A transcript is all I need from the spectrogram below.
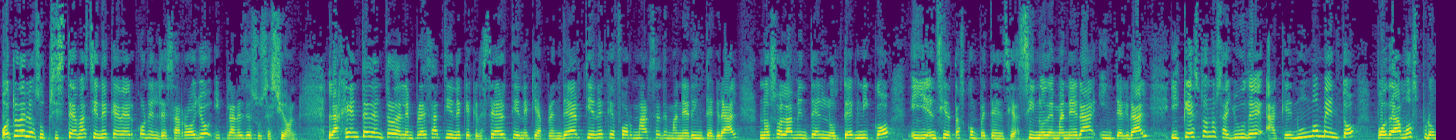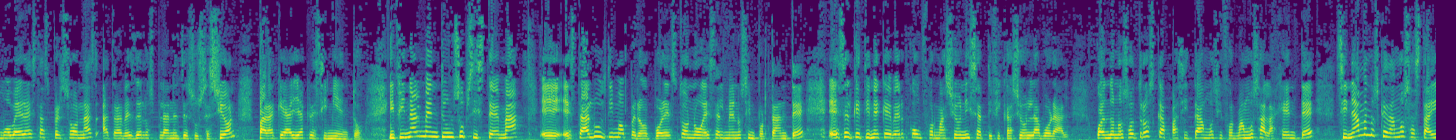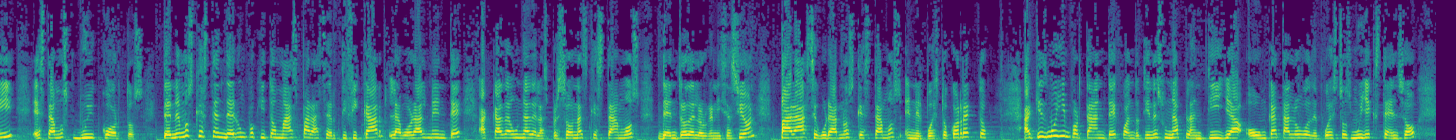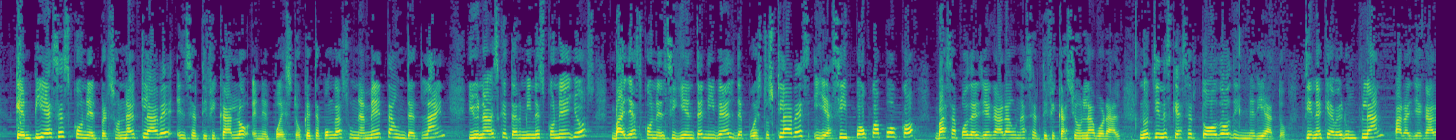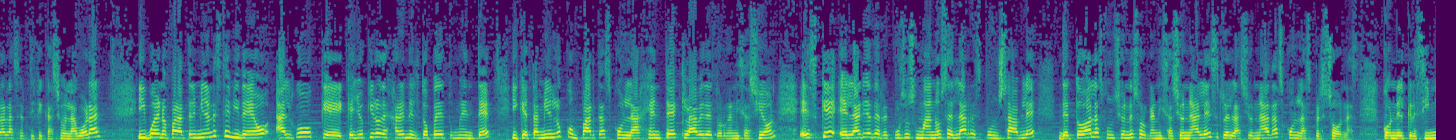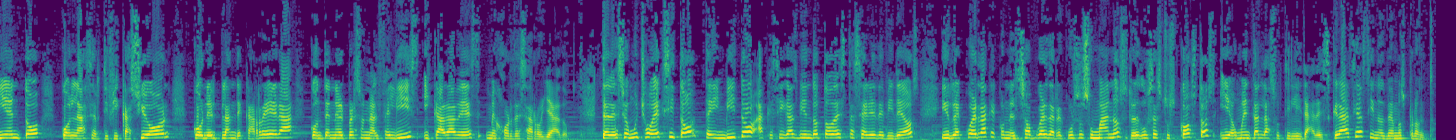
Otro de los subsistemas tiene que ver con el desarrollo y planes de sucesión. La gente dentro de la empresa tiene que crecer, tiene que aprender, tiene que formarse de manera integral, no solamente en lo técnico y en ciertas competencias sino de manera integral y que esto nos ayude a que en un momento podamos promover a estas personas a través de los planes de sucesión para que haya crecimiento. Y finalmente un subsistema eh, está al último, pero por esto no es el menos importante, es el que tiene que ver con formación y certificación laboral. Cuando nosotros capacitamos y formamos a la gente, si nada más nos quedamos hasta ahí, estamos muy cortos. Tenemos que extender un poquito más para certificar laboralmente a cada una de las personas que estamos dentro de la organización para asegurarnos que estamos en el puesto correcto. Aquí es muy importante cuando tienes una plantilla o un catálogo de puestos muy extenso, pensó que empieces con el personal clave en certificarlo en el puesto, que te pongas una meta, un deadline y una vez que termines con ellos, vayas con el siguiente nivel de puestos claves y así poco a poco vas a poder llegar a una certificación laboral. No tienes que hacer todo de inmediato, tiene que haber un plan para llegar a la certificación laboral. Y bueno, para terminar este video, algo que, que yo quiero dejar en el tope de tu mente y que también lo compartas con la gente clave de tu organización es que el área de recursos humanos es la responsable de todas las funciones organizacionales relacionadas con las personas, con el crecimiento, con la certificación, con el plan de carrera, con tener personal feliz y cada vez mejor desarrollado. Te deseo mucho éxito, te invito a que sigas viendo toda esta serie de videos y recuerda que con el software de recursos humanos reduces tus costos y aumentas las utilidades. Gracias y nos vemos pronto.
